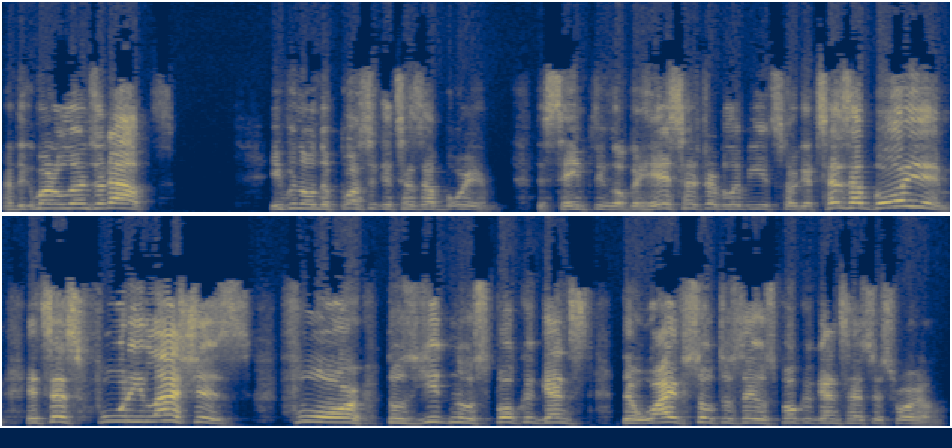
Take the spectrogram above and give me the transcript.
And the Gemara learns it out. Even though the Pasuk it says Aboyim. The same thing over here says Rabbi Levi. It says Aboyim. It says 40 lashes for those Yidden who spoke against their wife, so to say, who spoke against Israel.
